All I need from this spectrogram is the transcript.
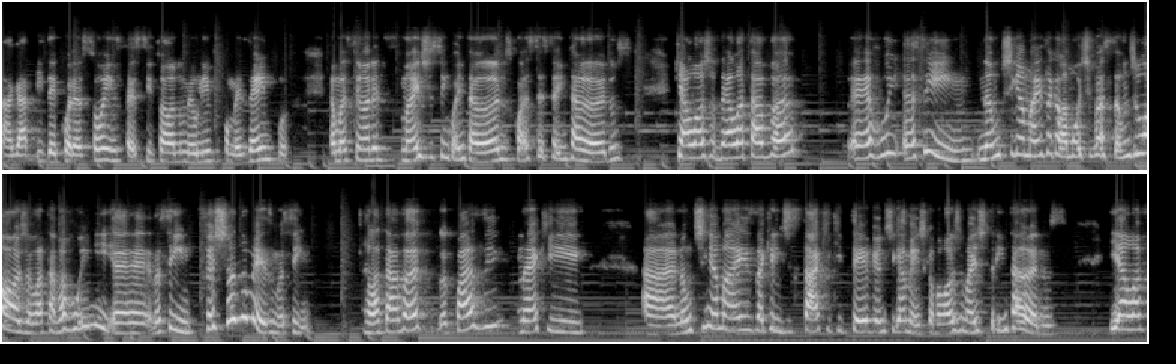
a Gabi Decorações, cito ela no meu livro como exemplo, é uma senhora de mais de 50 anos, quase 60 anos, que a loja dela estava é, ruim, assim, não tinha mais aquela motivação de loja, ela tava ruim, é, assim, fechando mesmo, assim. Ela tava quase, né, que ah, não tinha mais aquele destaque que teve antigamente, que é uma loja de mais de 30 anos. E ela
